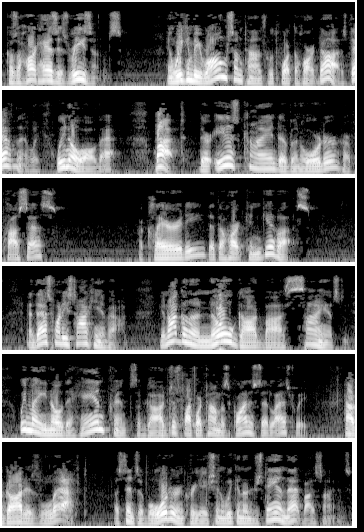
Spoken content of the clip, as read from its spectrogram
Because the heart has its reasons. And we can be wrong sometimes with what the heart does, definitely. We know all that. But there is kind of an order, a process, a clarity that the heart can give us. And that's what he's talking about. You're not going to know God by science. We may know the handprints of God, just like what Thomas Aquinas said last week. How God has left a sense of order in creation. We can understand that by science.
